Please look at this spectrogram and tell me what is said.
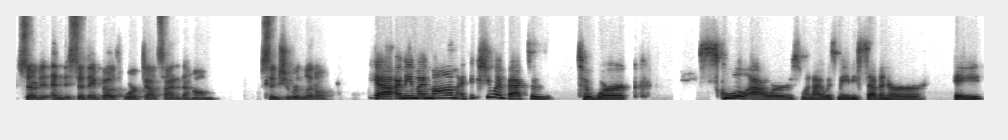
So did, and so they both worked outside of the home since you were little. Yeah, I mean, my mom, I think she went back to to work school hours when I was maybe seven or eight,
